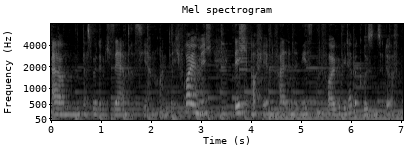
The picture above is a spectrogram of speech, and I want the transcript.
Ähm, das würde mich sehr interessieren und ich freue mich, dich auf jeden Fall in der nächsten Folge wieder begrüßen zu dürfen.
